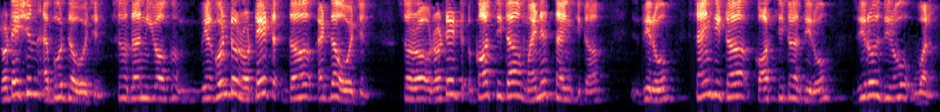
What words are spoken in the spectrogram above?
rotation about the origin. So then you are we are going to rotate the at the origin. So ro rotate cos theta minus sin theta 0, sin theta cos theta 0, 0, 0, 1.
